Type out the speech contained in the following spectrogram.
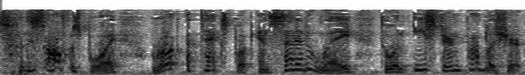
So this office boy wrote a textbook and sent it away to an Eastern publisher.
